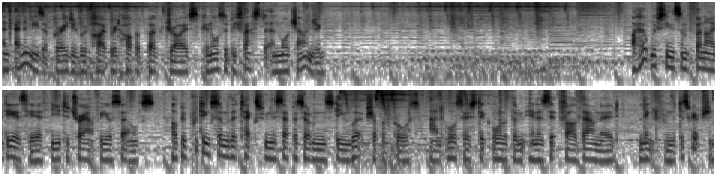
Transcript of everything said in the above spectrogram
And enemies upgraded with hybrid hover bug drives can also be faster and more challenging. I hope we've seen some fun ideas here for you to try out for yourselves. I'll be putting some of the techs from this episode on the Steam Workshop of course, and also stick all of them in a zip file download linked from the description.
